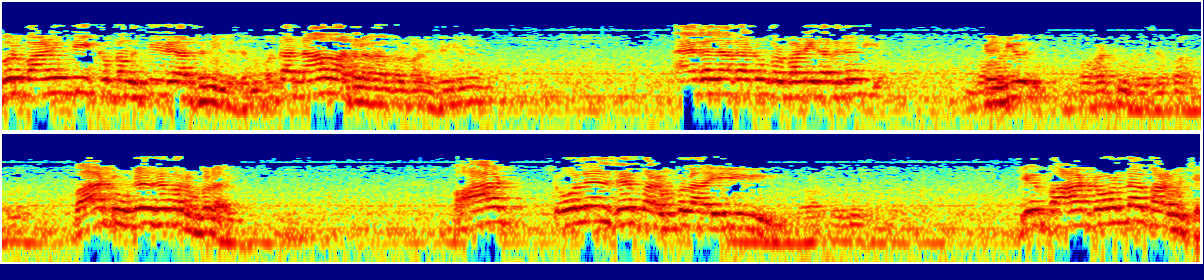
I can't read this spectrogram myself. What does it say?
ਗੁਰਬਾਣੀ ਦੀ ਇੱਕ ਪੰਕਤੀ ਦੇ ਅਰਥ ਨਹੀਂ ਕਿਸੇ ਨੂੰ ਪਤਾ ਨਾ ਮਤਲਬ ਹੈ ਗੁਰਬਾਣੀ ਦੇ ਇਹਨਾਂ ਐ ਗੱਲਾਂ ਕਰਨ ਨੂੰ ਗੁਰਬਾਣੀ ਕਰ ਕਹਿੰਦੀ ਹੋਈ। ਬਹੁਤ ਢੂੰਡੇ ਸੇ ਭਰ ਬਾਹਰ ਢੂੰਡੇ ਸੇ ਭਰਮ ਭਲਾਈ। ਬਾਹਰ ਟੋਲੇ ਸੇ ਭਰਮ ਭਲਾਈ। ਇਹ ਬਾਹਰ ਟੋੜਦਾ ਭਰਮ ਚ।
